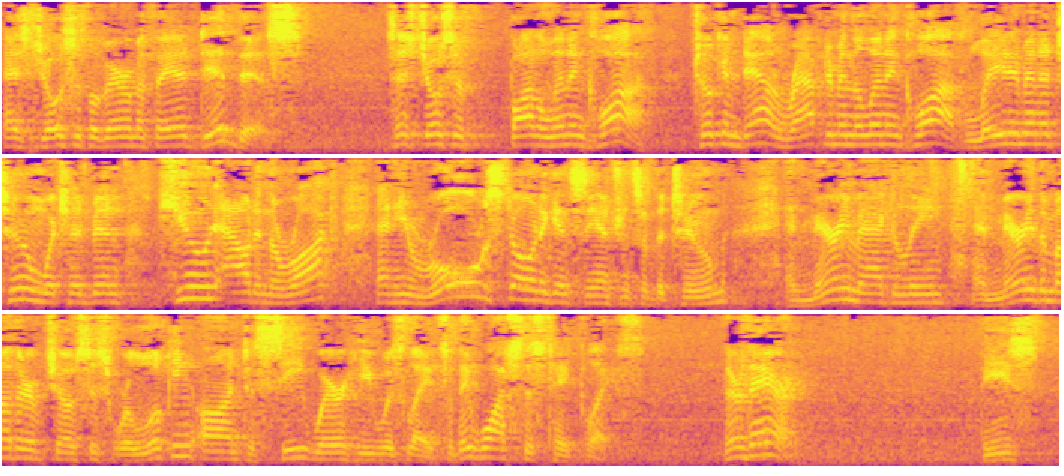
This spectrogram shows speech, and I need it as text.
as Joseph of Arimathea did this. It says Joseph bought a linen cloth, took him down, wrapped him in the linen cloth, laid him in a tomb which had been hewn out in the rock, and he rolled a stone against the entrance of the tomb. And Mary Magdalene and Mary the mother of Joseph were looking on to see where he was laid. So they watched this take place. They're there. These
